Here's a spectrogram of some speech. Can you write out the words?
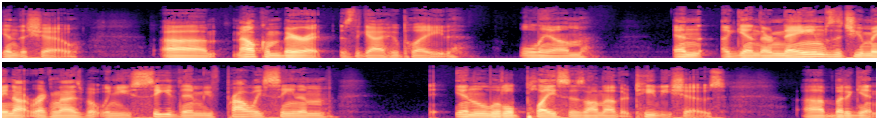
in the show. Um, Malcolm Barrett is the guy who played Lim. And again, they're names that you may not recognize, but when you see them, you've probably seen them in little places on other TV shows. Uh, but again,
